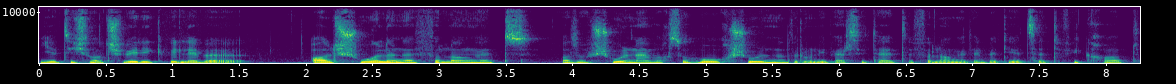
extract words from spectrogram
jetzt ist es halt schwierig, weil eben alle Schulen verlangen, also Schulen einfach so Hochschulen oder Universitäten verlangen eben die Zertifikate.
